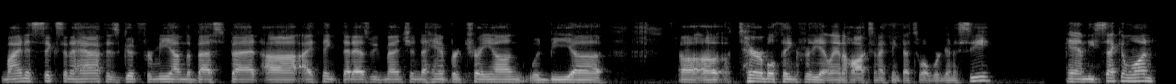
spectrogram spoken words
minus six and a half is good for me on the best bet. Uh, I think that as we've mentioned, a hampered Trae Young would be uh, a, a terrible thing for the Atlanta Hawks, and I think that's what we're gonna see. And the second one,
